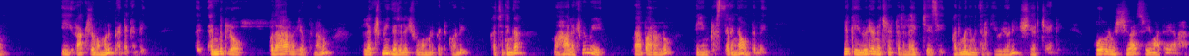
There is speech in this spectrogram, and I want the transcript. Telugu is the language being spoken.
ఈ రాక్షస బొమ్మలు పెట్టకండి. ఎందుట్లో? ఉదాహరణకు చెప్తున్నాను. లక్ష్మి గజలక్ష్మి బొమ్మలు పెట్టుకోండి. ఖచ్చితంగా మహాలక్ష్మి మీ వ్యాపారంలో మీ ఇంట్లో స్థిరంగా ఉంటుంది. మీకు ఈ వీడియో నచ్చినట్లయితే లైక్ చేసి పది మంది మిత్రులకి ఈ వీడియోని షేర్ చేయండి. ఓం నమ శివ శ్రీమాత్రే నమః.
